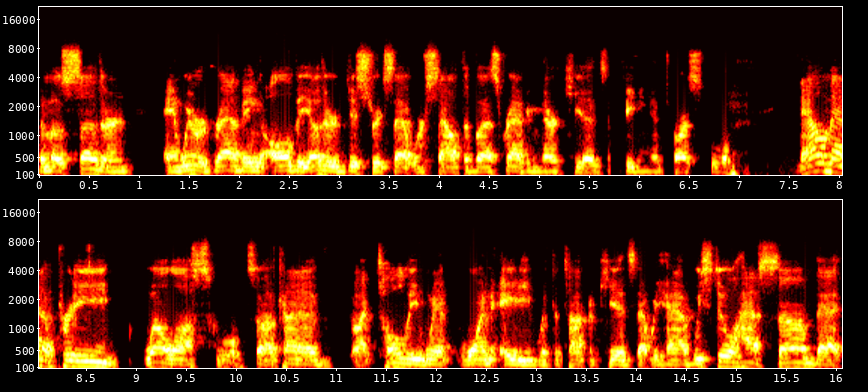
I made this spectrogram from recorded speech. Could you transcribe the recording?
the most southern, and we were grabbing all the other districts that were south of us, grabbing their kids and feeding into our school now I'm at a pretty well off school. So I've kind of like totally went 180 with the type of kids that we have. We still have some that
